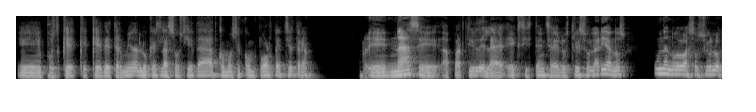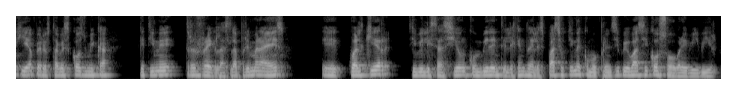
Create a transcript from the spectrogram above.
eh, pues que, que- determinan lo que es la sociedad, cómo se comporta, etcétera. Eh, nace a partir de la existencia de los trisolarianos una nueva sociología, pero esta vez cósmica, que tiene tres reglas. La primera es, eh, cualquier civilización con vida inteligente en el espacio tiene como principio básico sobrevivir.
